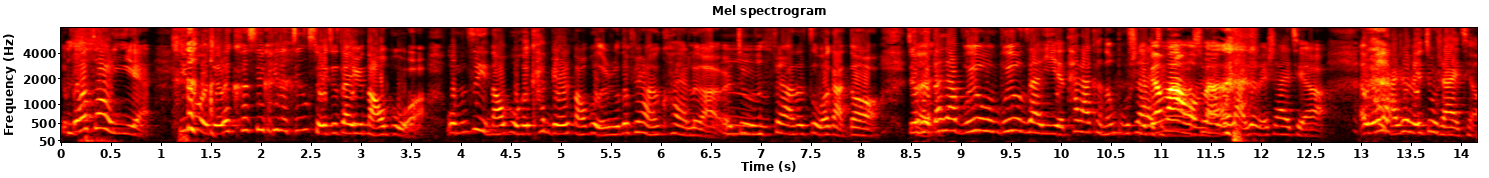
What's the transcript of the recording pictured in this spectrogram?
就不要在意，因为我觉得磕 CP 的精髓就在于脑补。我们自己脑补和看别人脑补的时候都非常的快乐，就是非常的自我感动。就是大家不用不用在意，他俩可能不是爱情，虽然我俩认为是爱情，哎，我俩认为就是爱情。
